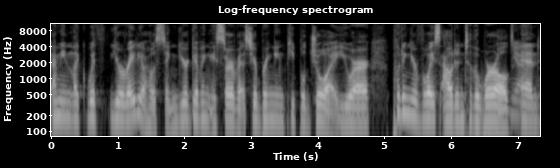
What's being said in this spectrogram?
I mean, like with your radio hosting, you're giving a service, you're bringing people joy, you are putting your voice out into the world. Yeah. And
